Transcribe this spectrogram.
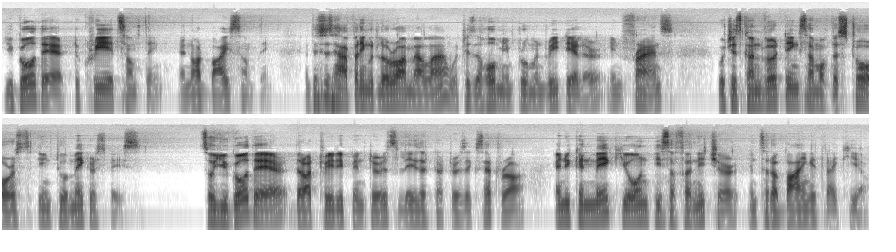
you go there to create something and not buy something. And this is happening with Leroy Merlin, which is a home improvement retailer in France, which is converting some of the stores into a makerspace. So you go there, there are 3D printers, laser cutters, etc., and you can make your own piece of furniture instead of buying it at IKEA.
